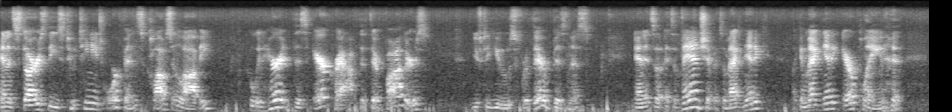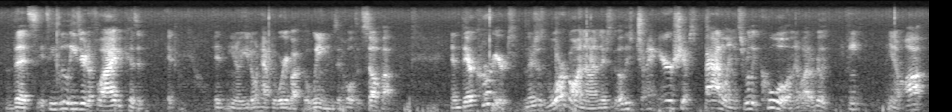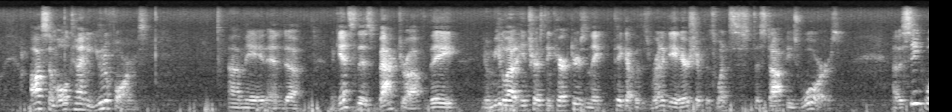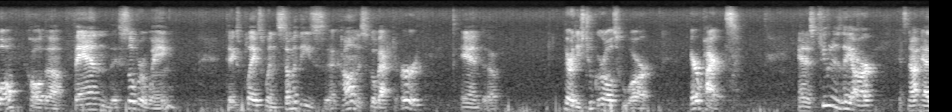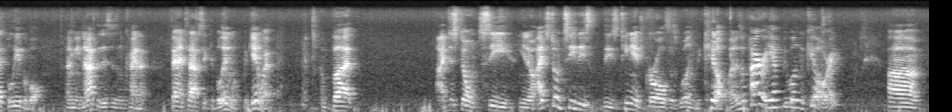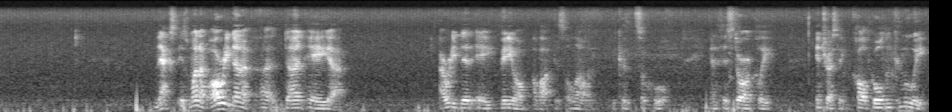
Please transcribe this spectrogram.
And it stars these two teenage orphans, Klaus and Lavi, who inherit this aircraft that their fathers used to use for their business. And it's a, it's a van ship, it's a magnetic, like a magnetic airplane that's it's a little easier to fly because it, it, it you know you don't have to worry about the wings. It holds itself up. And they're couriers. And there's this war going on. There's all these giant airships battling. It's really cool, and a lot of really, you know, awesome old-timey uniforms uh, made. And uh, against this backdrop, they you know, meet a lot of interesting characters, and they take up with this renegade airship that's wants to stop these wars. Now, the sequel, called uh, Fan the Silver Wing, takes place when some of these uh, colonists go back to Earth, and uh, there are these two girls who are air pirates. And as cute as they are, it's not as believable. I mean, not that this isn't kind of fantastic to begin with, begin with, but I just don't see, you know, I just don't see these these teenage girls as willing to kill. And as a pirate, you have to be willing to kill, right? Um, next is one I've already done a uh, done a. Uh, I already did a video about this alone because it's so cool and it's historically interesting called Golden Kamui,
